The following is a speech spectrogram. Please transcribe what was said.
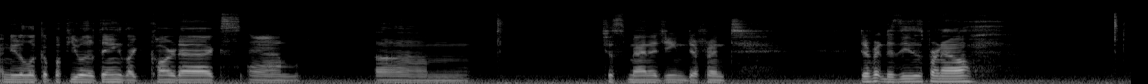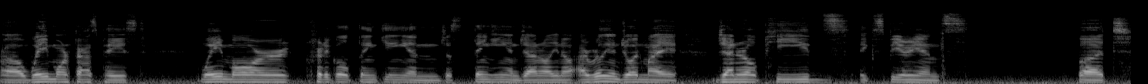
I need to look up a few other things like Cardex and um, just managing different different diseases for now. Uh, way more fast paced, way more critical thinking and just thinking in general. You know, I really enjoyed my general peds experience but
